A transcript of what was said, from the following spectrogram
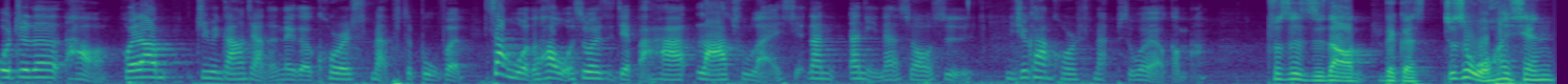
我觉得好，回到 Jimmy 刚刚讲的那个 course map 的部分，像我的话，我是会直接把它拉出来写。那那你那时候是你去看 course map 是为了要干嘛？就是知道那个，就是我会先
